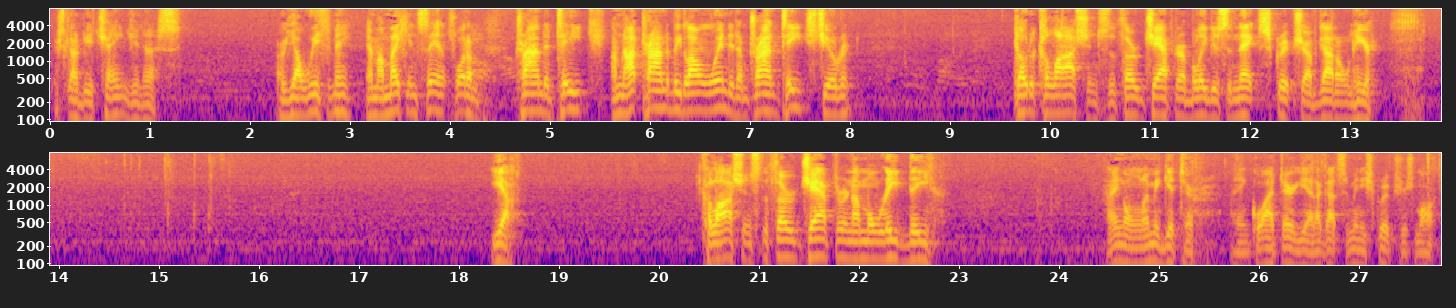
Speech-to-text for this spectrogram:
there's got to be a change in us. Are y'all with me? Am I making sense what I'm trying to teach? I'm not trying to be long winded. I'm trying to teach children. Go to Colossians, the third chapter. I believe is the next scripture I've got on here. Yeah. Colossians, the third chapter, and I'm going to read the. Hang on, let me get there. I ain't quite there yet. I got so many scriptures marked.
